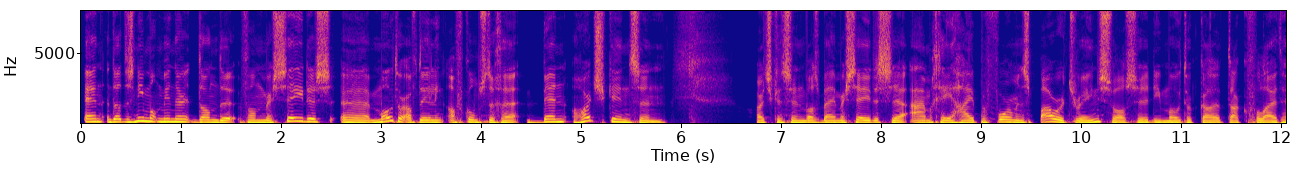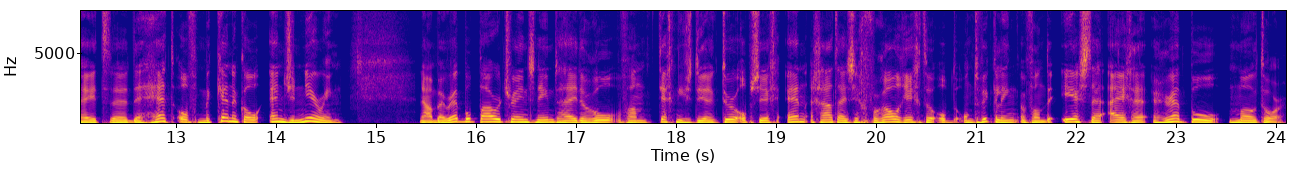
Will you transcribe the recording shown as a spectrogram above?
En dat is niemand minder dan de van Mercedes uh, motorafdeling afkomstige Ben Hodgkinson. Hodgkinson was bij Mercedes uh, AMG High Performance Powertrains, zoals uh, die motortak voluit heet, de Head of Mechanical Engineering. Nou, bij Red Bull Powertrains neemt hij de rol van technisch directeur op zich en gaat hij zich vooral richten op de ontwikkeling van de eerste eigen Red Bull motor.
